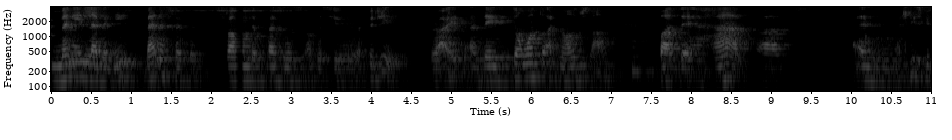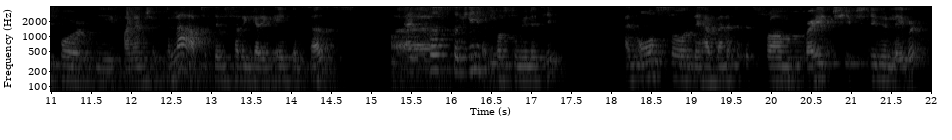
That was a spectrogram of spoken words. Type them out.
many Lebanese benefited from the presence of the Syrian refugees, right? And they don't want to acknowledge that, but they have, uh, and at least before the financial collapse, they were starting getting aid themselves. Uh, as host communities. As host community. And also they have benefited from very cheap Syrian labor.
